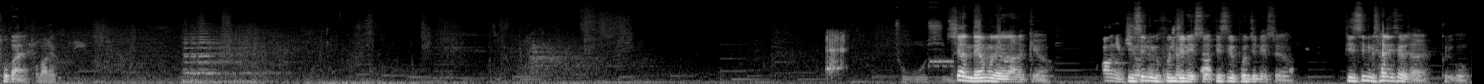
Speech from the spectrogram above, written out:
도발. 도발해. 시간 내면 내가 나눌게요. 코앙님 빈스님 지워줘요. 본진에 있어요. 빈스님 본진에 있어요. 빈스님 살리세요, 잘. 그리고.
